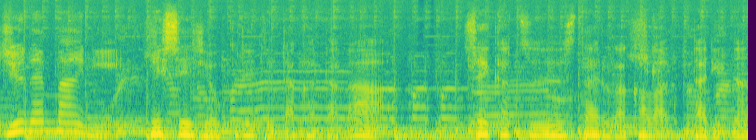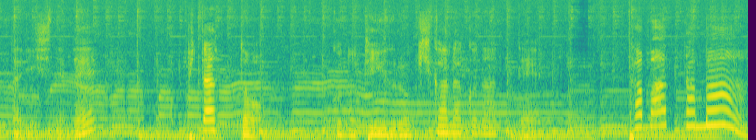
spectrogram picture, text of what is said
10年前にメッセージをくれてた方が生活スタイルが変わったりなんだりしてねピタッとこのティーグルを聞かなくなってたまたま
